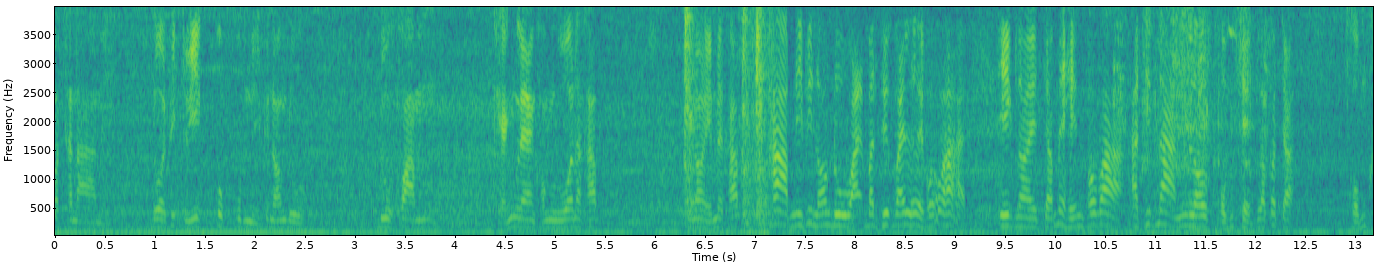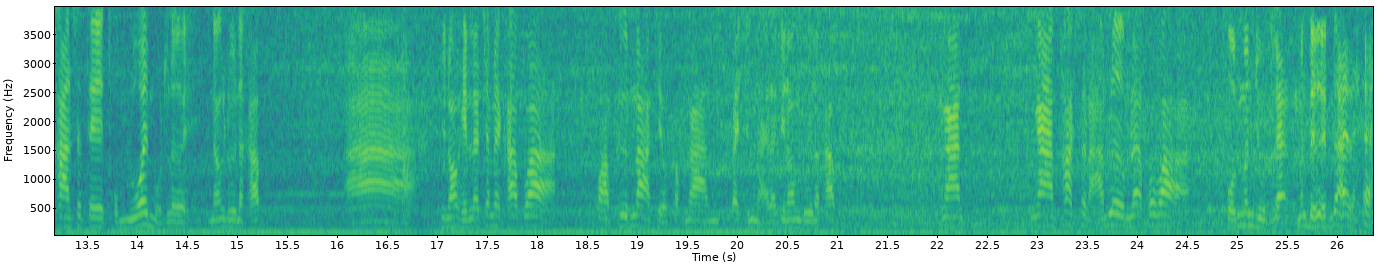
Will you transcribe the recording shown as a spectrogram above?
วัฒนานี่โดยพี่ตุ้ยควบคุมนี่พี่น้องดูดูความ ข็งแรงของรั้วนะครับพี่น้องเห็นไหมครับ ภาพนี้พี่น้องดูไว้บันทึกไว้เลย เพราะว่าอีกหน่อยจะไม่เห็นเพราะว่าอาทิตย์หน้านี้เราถมเสร็จเราก็จะถมคานสเตย์ถมรั้วให้หมดเลยน้องดูนะครับอ่าพี่น้องเห็นแล้วใช่ไหมครับว่าความคืบหน้าเกี่ยวกับงานไปถึงไหนแล้วพี่น้องดูนะครับ งานงานภาคสนามเริ่มแล้ว เพราะว่าฝนมันหยุดแล้วมันเดินได้แล้ว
